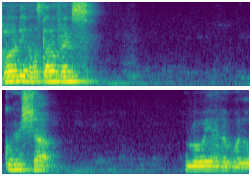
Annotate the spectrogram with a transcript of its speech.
హలో అండి నమస్కారం ఫ్రెండ్స్. కుంష లోయరవలో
